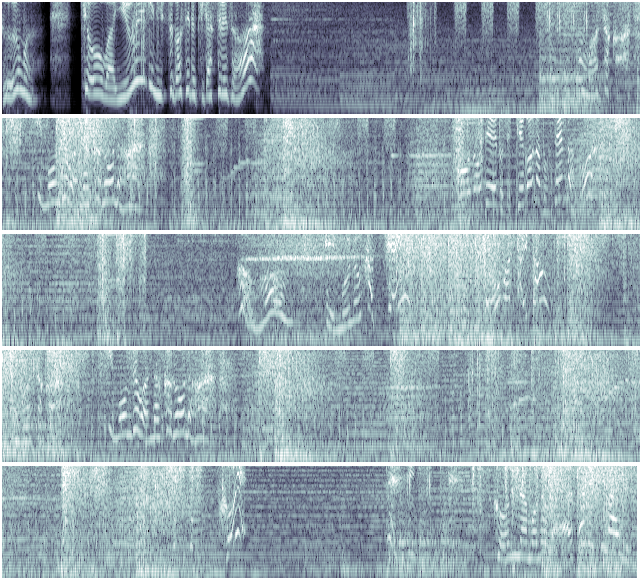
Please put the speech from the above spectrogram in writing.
うむ。今日は有意義に過ごせる気がするぞ。まさか鬼門ではなかろうな。この程度で怪我などせんだろ。うん。獲物発見鬼門ではなかろうな。こ んなものは朝でしまうよ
